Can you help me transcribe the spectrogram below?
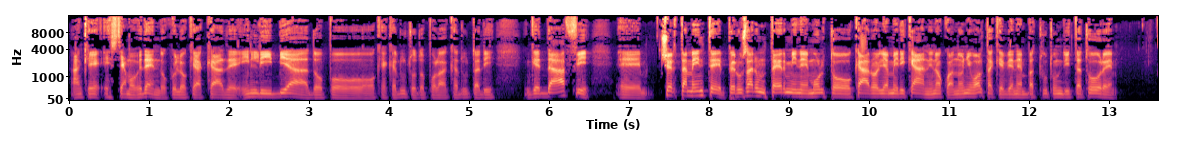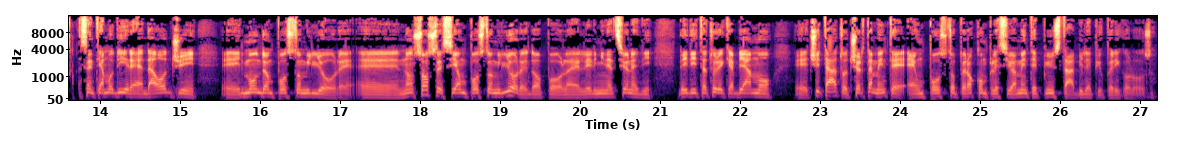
anche e stiamo vedendo quello che accade in Libia, dopo, che è accaduto dopo la caduta di Gheddafi. Eh, certamente, per usare un termine molto caro agli americani, no? quando ogni volta che viene abbattuto un dittatore sentiamo dire da oggi eh, il mondo è un posto migliore. Eh, non so se sia un posto migliore dopo l'eliminazione di, dei dittatori che abbiamo eh, citato, certamente è un posto però complessivamente più instabile e più pericoloso.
